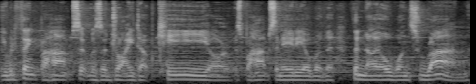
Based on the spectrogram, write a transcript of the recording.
You would think perhaps it was a dried up quay or it was perhaps an area where the, the Nile once ran.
